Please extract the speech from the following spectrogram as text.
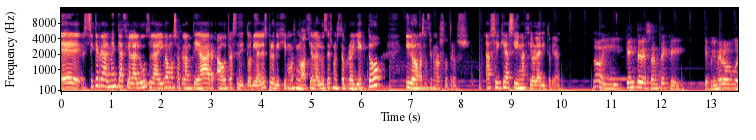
¿eh? sí que realmente hacia la luz la íbamos a plantear a otras editoriales, pero dijimos no, hacia la luz es nuestro proyecto y lo vamos a hacer nosotros. Así que así nació la editorial. No, y qué interesante que, que primero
